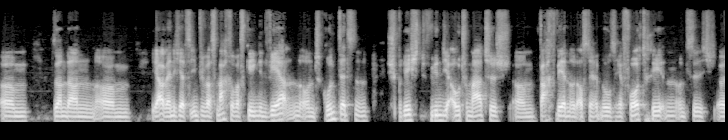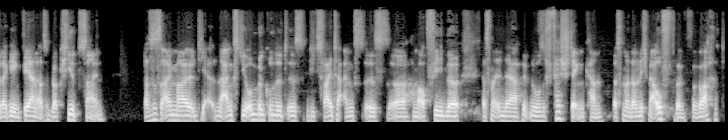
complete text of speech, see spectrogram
ähm, sondern ähm, ja, wenn ich jetzt irgendwie was mache, was gegen den Werten und Grundsätzen spricht, würden die automatisch ähm, wach werden und aus der Hypnose hervortreten und sich äh, dagegen wehren, also blockiert sein. Das ist einmal die, eine Angst, die unbegründet ist. Die zweite Angst ist, äh, haben auch viele, dass man in der Hypnose feststecken kann, dass man dann nicht mehr aufwacht.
